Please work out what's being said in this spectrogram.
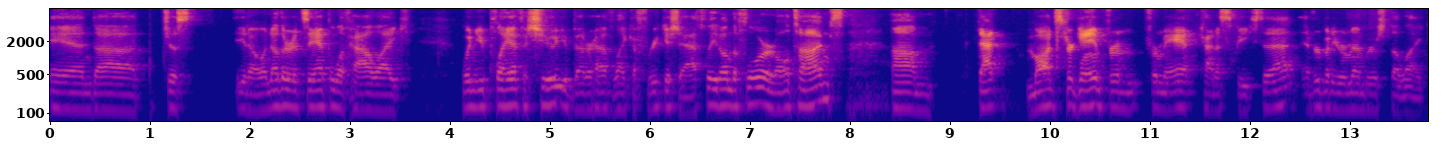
and uh, just you know another example of how like when you play FSU, you better have like a freakish athlete on the floor at all times. Um, that monster game from from Ant kind of speaks to that. Everybody remembers the like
